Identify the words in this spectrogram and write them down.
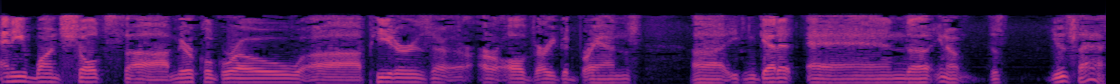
any one Schultz, uh, Miracle-Gro, uh, Peters are, are all very good brands. Uh, you can get it and, uh, you know, just use that.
